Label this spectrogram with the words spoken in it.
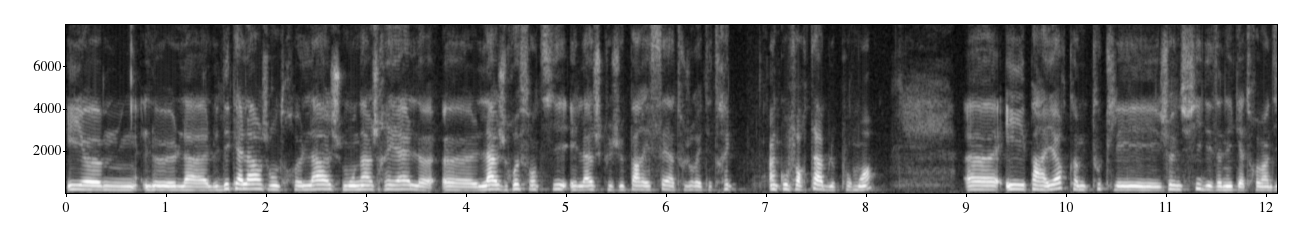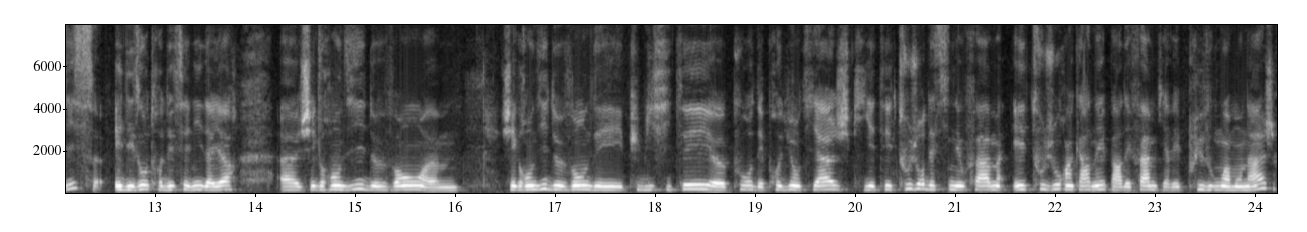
Et le, décalage entre l'âge, mon âge réel, l'âge ressenti et l'âge que je paraissais a toujours été très inconfortable pour moi. Et par ailleurs, comme toutes les jeunes filles des années 90 et des autres décennies d'ailleurs, j'ai grandi devant j'ai grandi devant des publicités euh, pour des produits anti-âge qui étaient toujours destinés aux femmes et toujours incarnés par des femmes qui avaient plus ou moins mon âge.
